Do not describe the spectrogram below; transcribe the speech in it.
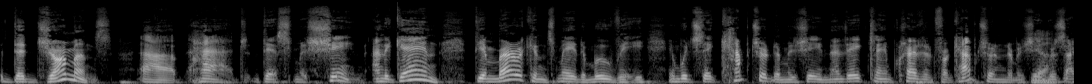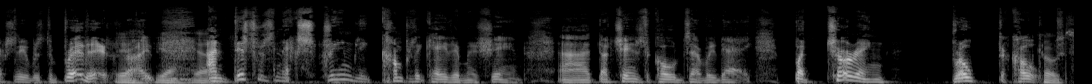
the Germans uh, had this machine. And again, the Americans made a movie in which they captured the machine and they claimed credit for capturing the machine, yeah. which actually it was the British, yeah, right? Yeah, yeah. And this was an extremely complicated machine uh, that changed the codes every day. But Turing broke the codes, Codes,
